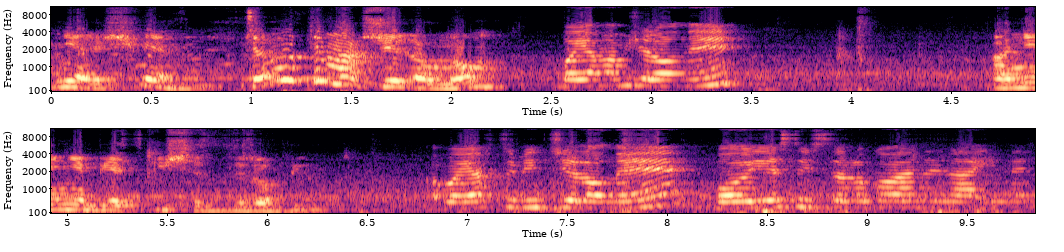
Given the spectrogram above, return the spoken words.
Nie, świetny. Czemu ty masz zieloną, Bo ja mam zielony, a nie niebieski się zrobił? a bo ja chcę mieć zielony, bo jesteś zalogowany na innym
